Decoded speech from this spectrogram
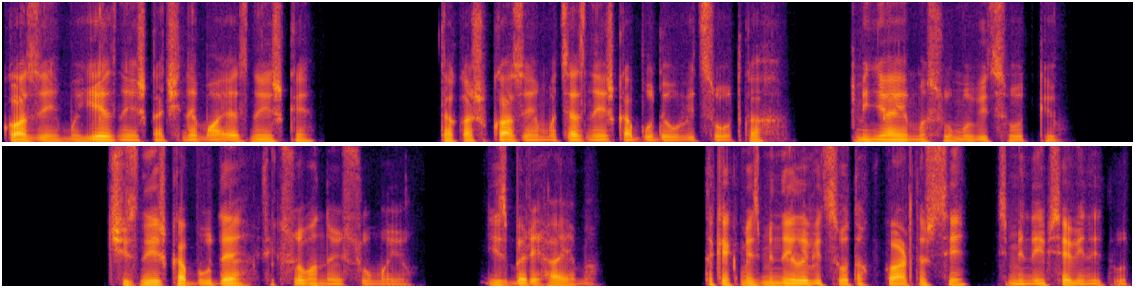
Вказуємо, є знижка чи немає знижки. Також вказуємо, ця знижка буде у відсотках. Міняємо суму відсотків. Чи знижка буде фіксованою сумою. І зберігаємо. Так як ми змінили відсоток в карточці, змінився він і тут.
